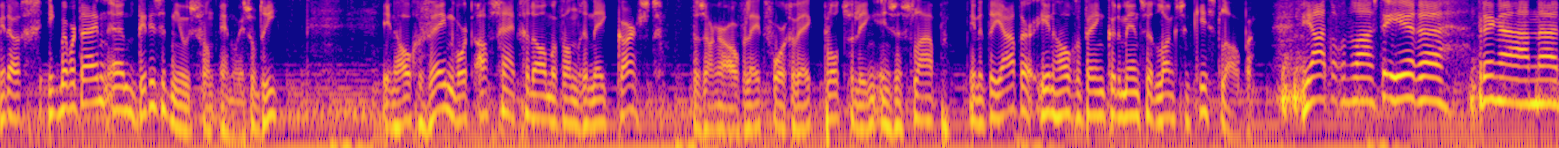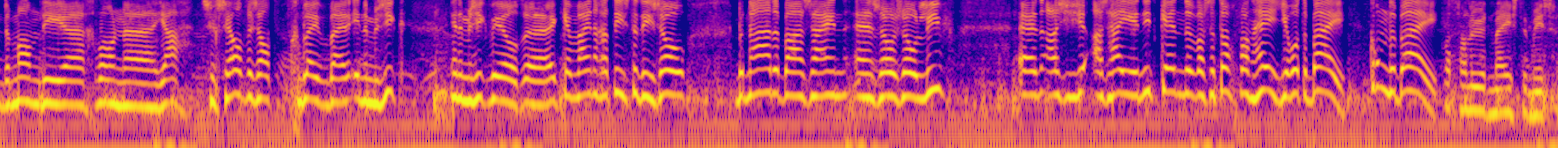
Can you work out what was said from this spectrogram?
Middag, ik ben Martijn en dit is het nieuws van NOS op 3. In Hogeveen wordt afscheid genomen van René Karst. De zanger overleed vorige week plotseling in zijn slaap. In het theater in Hogeveen kunnen mensen langs een kist lopen. Ja, toch een laatste eer uh, brengen aan uh, de man die uh, gewoon ja, zichzelf is altijd gebleven bij, in de muziek. In de muziekwereld. ik ken weinig artiesten die zo benaderbaar zijn en zo, zo lief. En als, je, als hij je niet kende, was het toch van... hé, hey, je hoort erbij, kom erbij. Wat zal u het meeste missen?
